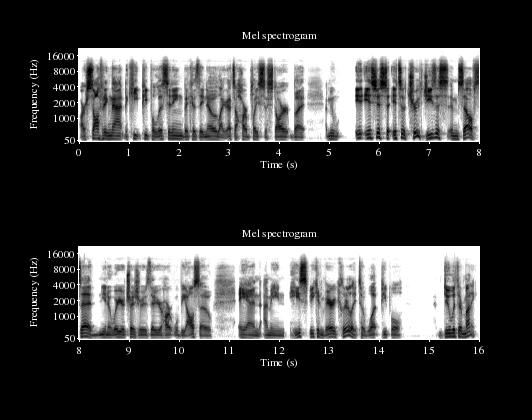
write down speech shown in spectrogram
are softening that to keep people listening because they know like that's a hard place to start. But I mean, it, it's just it's a truth. Jesus himself said, you know, where your treasure is, there your heart will be also. And I mean, he's speaking very clearly to what people do with their money.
